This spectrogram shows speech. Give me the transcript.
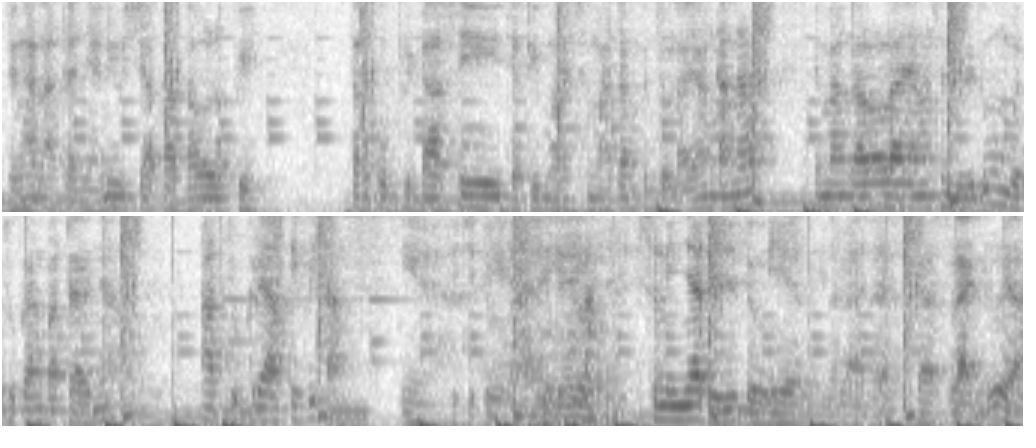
dengan adanya ini siapa tahu lebih terpublikasi jadi ma- semacam bentuk layangan. Karena memang kalau layangan sendiri itu membutuhkan padanya adu kreativitas Iya. di situ. Nah, di iya, situlah iya. seninya di situ. Iya, benar, Nah, selain itu ya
